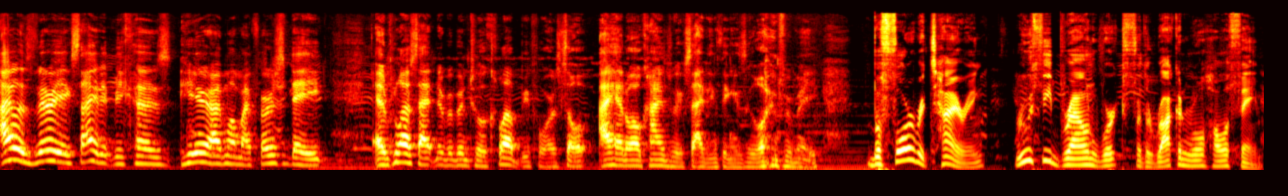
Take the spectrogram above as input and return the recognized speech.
I was very excited because here I'm on my first date, and plus I'd never been to a club before, so I had all kinds of exciting things going for me. Before retiring, Ruthie Brown worked for the Rock and Roll Hall of Fame.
